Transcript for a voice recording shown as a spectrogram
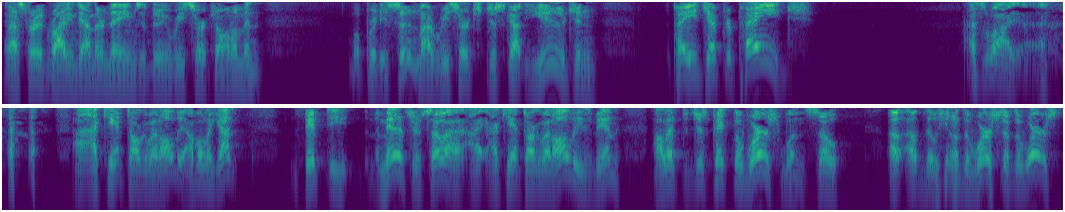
And I started writing down their names and doing research on them. And well, pretty soon my research just got huge and page after page. That's why uh, I can't talk about all the, I've only got 50 minutes or so. I, I, can't talk about all these men. I'll have to just pick the worst ones. So, uh, of the, you know, the worst of the worst.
